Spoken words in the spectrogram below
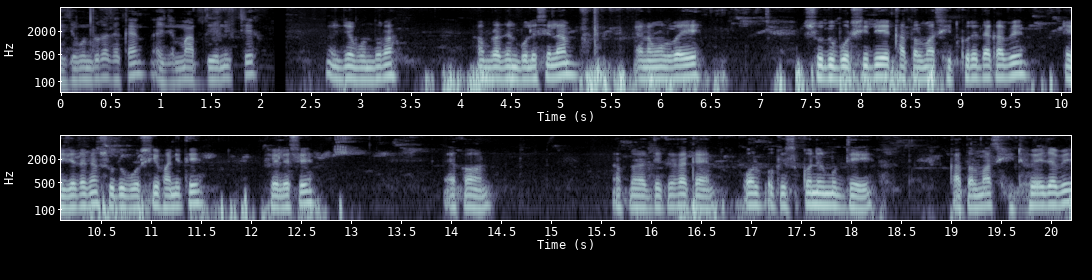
এই যে বন্ধুরা, দেখেন, এই যে মাপ দিয়ে নিচ্ছে। এই যে বন্ধুরা, আমরা যেন বলেছিলাম, এনামুল ভাই শুধু বড়শি দিয়ে কাতল মাছ হিট করে দেখাবে। এই যে দেখেন, শুধু বড়শি পানিতে ফেলেছে। এখন আপনারা দেখতে থাকেন, অল্প কিছুক্ষণের মধ্যে কাতল মাছ হিট হয়ে যাবে।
